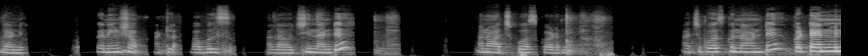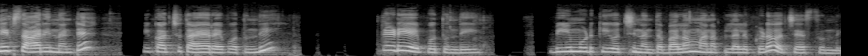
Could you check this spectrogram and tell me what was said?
ఇదండి. ఒక్క నిమిషం అట్లా బబుల్స్ అలా వచ్చిందంటే మనం అచ్చిపోసుకోవడమే అచ్చిపోసుకున్నామంటే ఒక టెన్ మినిట్స్ ఆరిందంటే మీకు అచ్చు తయారైపోతుంది. రెడీ అయిపోతుంది. భీముడికి వచ్చినంత బలం మన పిల్లలకు కూడా వచ్చేస్తుంది.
